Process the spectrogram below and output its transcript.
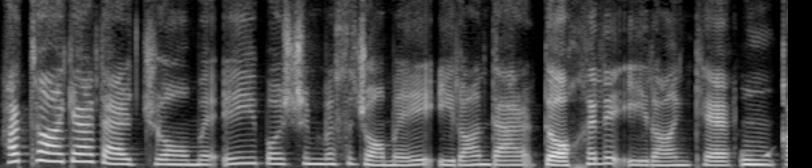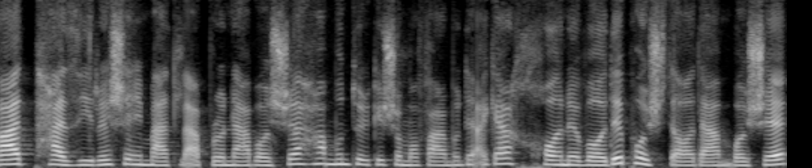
حتی اگر در جامعه ای باشیم مثل جامعه ایران در داخل ایران که اونقدر پذیرش این مطلب رو نباشه همونطور که شما فرمودید اگر خانواده پشت آدم باشه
